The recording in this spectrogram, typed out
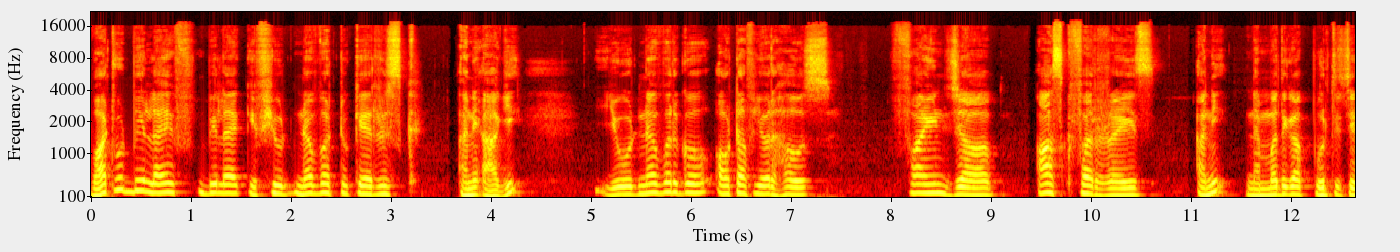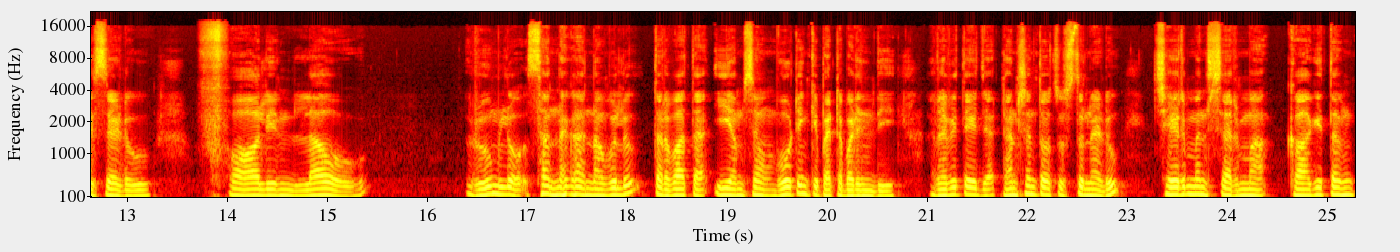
What would be life be like if you never took కేర్ రిస్క్? అని ఆగి you would never go out of your house find job ask for raise అని నెమ్మదిగా పూర్తి చేశాడు ఫాల్ ఇన్ లవ్ రూమ్లో సన్నగా నవ్వులు తర్వాత ఈ అంశం ఓటింగ్కి పెట్టబడింది. రవితేజ టెన్షన్తో చూస్తున్నాడు. చైర్మన్ శర్మ కాగితం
